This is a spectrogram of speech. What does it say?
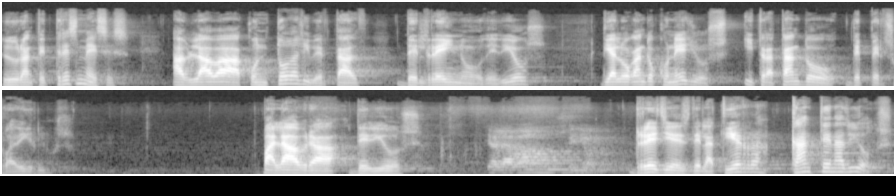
y durante tres meses hablaba con toda libertad del reino de Dios, dialogando con ellos y tratando de persuadirlos. Palabra de Dios. Te alabamos, Señor. Reyes de la tierra, canten a Dios.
